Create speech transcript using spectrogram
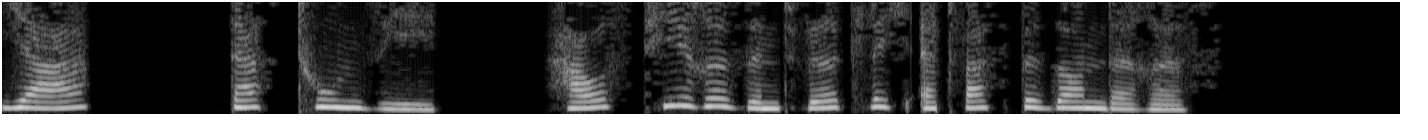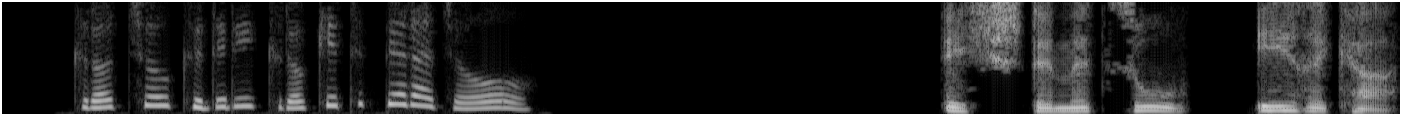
Ja. Das tun sie. Haustiere sind wirklich etwas Besonderes. 그렇죠. 그들이 그렇게 특별하죠. Ich stimme zu, Erika.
